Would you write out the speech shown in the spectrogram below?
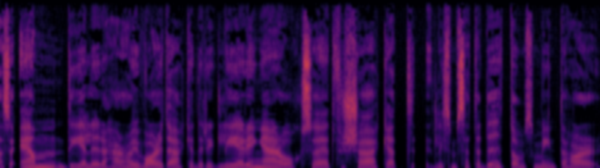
Alltså en del i det här har ju varit ökade regleringar och också ett försök att liksom sätta dit de som inte har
